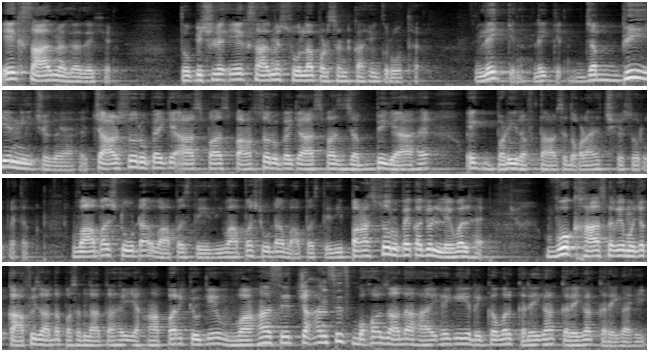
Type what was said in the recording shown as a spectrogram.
एक साल में अगर देखिए तो पिछले एक साल में 16 परसेंट का ही ग्रोथ है। लेकिन लेकिन, जब भी ये नीचे गया है, चार सौ रुपए के आसपास, पाँच सौ रुपए के आसपास जब भी गया है, एक बड़ी रफ्तार से दौड़ा है छह सौ रुपए तक। वापस टूटा, वापस तेज़ी, वापस टूटा, वापस तेज़ी। पाँच सौ रुपए का जो लेवल है, वो खास करके मुझे काफ़ी ज़्यादा पसंद आता है यहाँ पर, क्योंकि वहाँ से चांसेस बहुत ज़्यादा हाई है कि ये रिकवर करेगा करेगा करेगा ही।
